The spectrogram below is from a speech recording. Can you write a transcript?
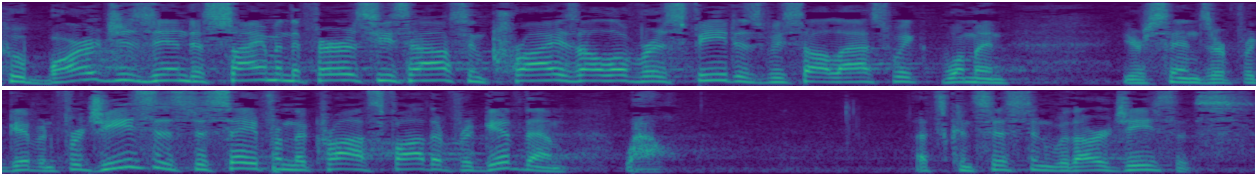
who barges into Simon the Pharisee's house and cries all over his feet, as we saw last week, Woman, your sins are forgiven. For Jesus to say from the cross, Father, forgive them, well, that's consistent with our Jesus.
